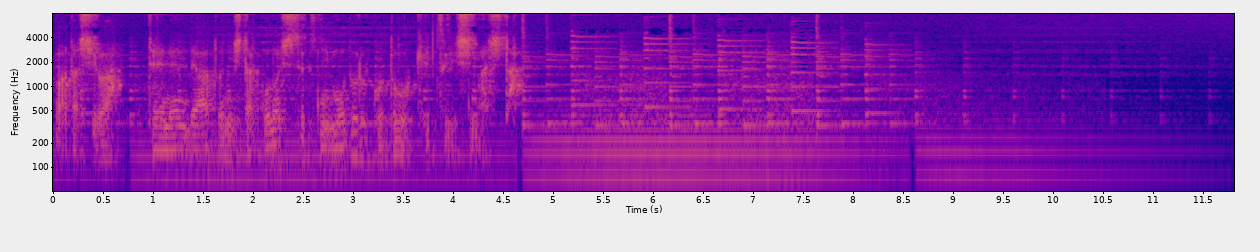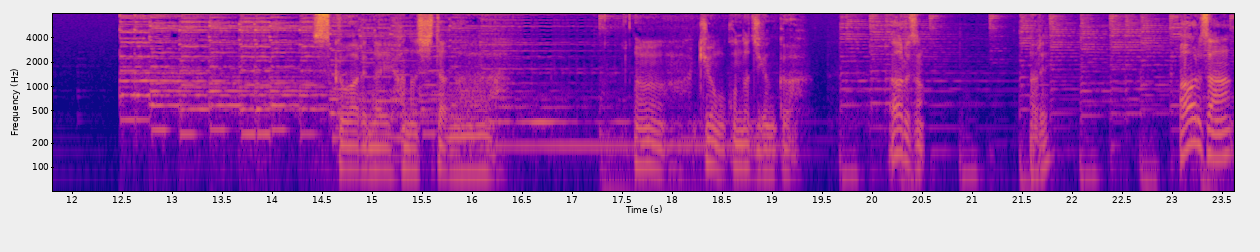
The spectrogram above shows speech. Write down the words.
私は定年で後にしたこの施設に戻ることを決意しました。救われない話だな。うん今日もこんな時間か。R さん。あれ？R さん？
